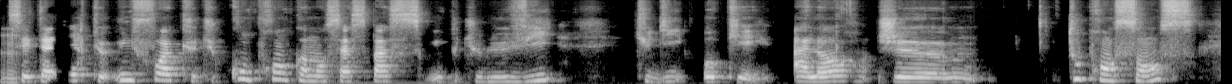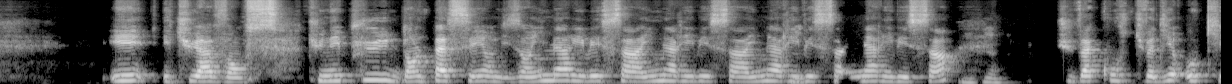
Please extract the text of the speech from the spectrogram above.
Mmh. C'est-à-dire qu'une fois que tu comprends comment ça se passe et que tu le vis, tu dis, OK, alors je, tout prend sens et, tu avances. Tu n'es plus dans le passé en disant il m'est arrivé ça, il m'est arrivé ça, il m'est arrivé ça, il m'est arrivé ça. Mhm. Tu vas, tu vas dire ok,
